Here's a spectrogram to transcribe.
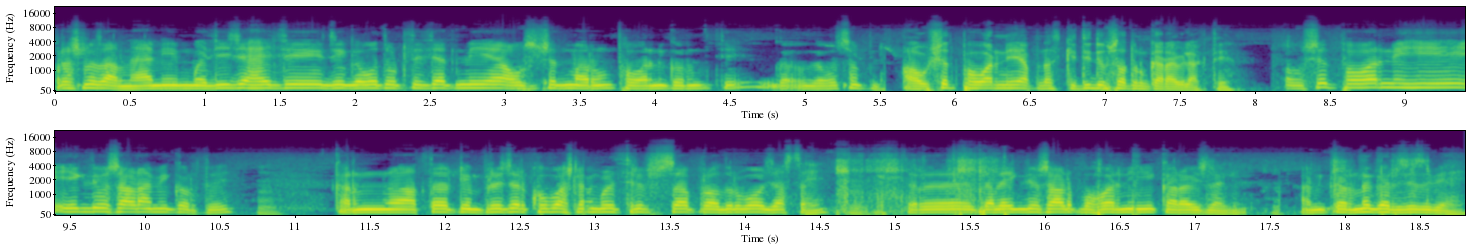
प्रश्नच आला नाही. आणि मध्ये जे आहे ते जे गवत उठते त्यात मी औषध मारून फवारणी करून ते ग गवत संपले. औषध फवारणी आपणास किती दिवसातून करावी लागते? औषध फवारणी ही एक दिवस आड आम्ही करतोय. कारण आता टेम्परेचर खूप असल्यामुळे थ्रिप्सचा प्रादुर्भाव जास्त आहे. तर त्याला एक दिवस आड फवारणी करावीच लागेल. आणि करणं गरजेचं बी आहे.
